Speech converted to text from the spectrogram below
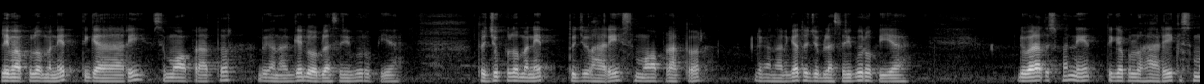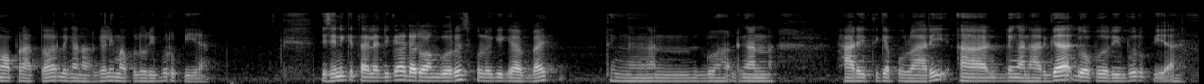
50 menit 3 hari semua operator dengan harga 12000 rupiah. 70 menit 7 hari semua operator dengan harga Rp17.000 200 menit 30 hari ke semua operator dengan harga Rp50.000 di sini kita lihat juga ada ruang guru 10 GB dengan dengan hari 30 hari uh, dengan harga Rp20.000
